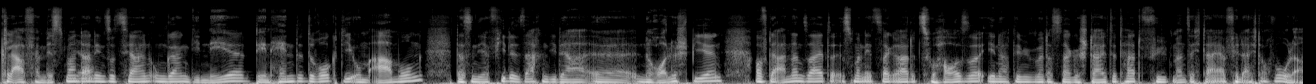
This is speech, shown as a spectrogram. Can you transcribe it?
Klar vermisst man ja. da den sozialen Umgang, die Nähe, den Händedruck, die Umarmung. Das sind ja viele Sachen, die da äh, eine Rolle spielen. Auf der anderen Seite ist man jetzt da gerade zu Hause, je nachdem, wie man das da gestaltet hat, fühlt man sich da ja vielleicht auch wohler.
